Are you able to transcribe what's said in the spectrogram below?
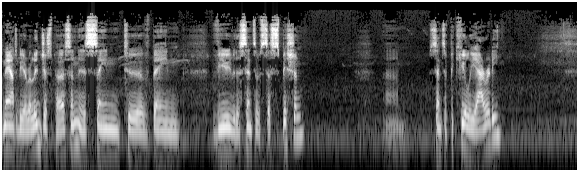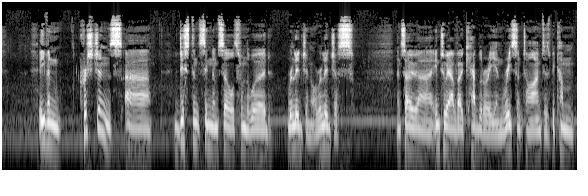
Now, to be a religious person is seen to have been viewed with a sense of suspicion um, sense of peculiarity. Even Christians are distancing themselves from the word religion or religious. And so, uh, into our vocabulary in recent times has become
